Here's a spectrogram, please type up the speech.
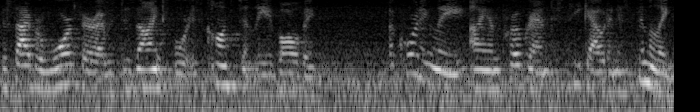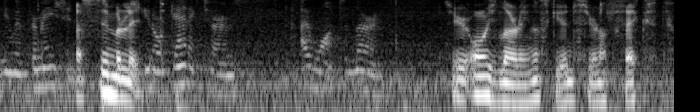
The cyber warfare I was designed for is constantly evolving. Accordingly, I am programmed to seek out and assimilate new information. Assimilate. In organic terms, I want to learn. So you're always learning, that's good. So you're not fixed.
